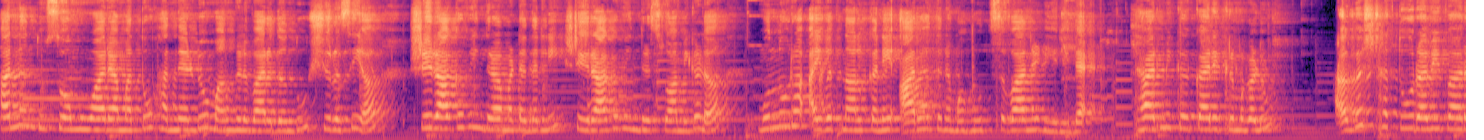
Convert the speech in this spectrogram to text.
ಹನ್ನೊಂದು ಸೋಮವಾರ ಮತ್ತು ಹನ್ನೆರಡು ಮಂಗಳವಾರದಂದು ಶಿರಸಿಯ ಶ್ರೀ ರಾಘವೇಂದ್ರ ಮಠದಲ್ಲಿ ಶ್ರೀ ರಾಘವೇಂದ್ರ ಸ್ವಾಮಿಗಳ ಮುನ್ನೂರ ಐವತ್ನಾಲ್ಕನೇ ಆರಾಧನಾ ಮಹೋತ್ಸವ ನಡೆಯಲಿದೆ. ಧಾರ್ಮಿಕ ಕಾರ್ಯಕ್ರಮಗಳು, ಆಗಸ್ಟ್ ಹತ್ತು ರವಿವಾರ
